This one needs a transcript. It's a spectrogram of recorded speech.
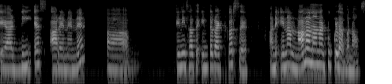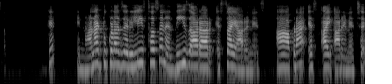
એ આ ડીએસઆરએનએને એની સાથે ઇન્ટરેક્ટ કરશે અને એના નાના નાના ટુકડા બનાવશે. ઓકે? એ નાના ટુકડા જે રિલીઝ થશે ને ધીઝ આર આર એસઆઈઆરએનએ આ આપણા એસઆઈઆરએનએ છે.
